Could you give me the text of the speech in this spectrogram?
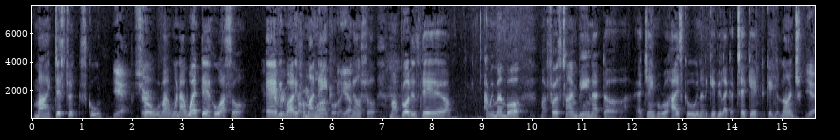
my district school. Yeah. Sure. So when I went there, who I saw? Everybody from, from my block, neighborhood. yeah. You know, so my brothers there. I remember my first time being at the at James Monroe High School. You know, they give you like a ticket to get your lunch. yeah.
